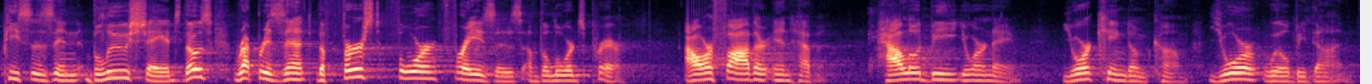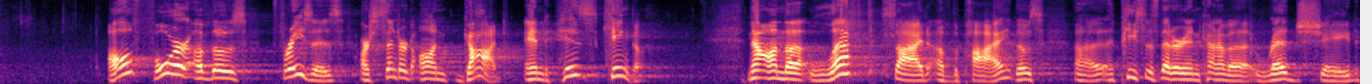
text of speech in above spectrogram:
pieces in blue shades, those represent the first four phrases of the Lord's Prayer Our Father in heaven, hallowed be your name, your kingdom come, your will be done. All four of those phrases are centered on God and His kingdom. Now, on the left side of the pie, those uh, pieces that are in kind of a red shade,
